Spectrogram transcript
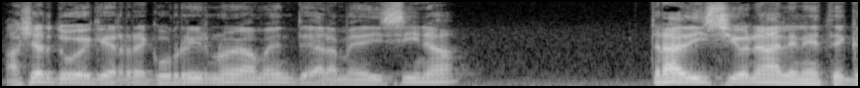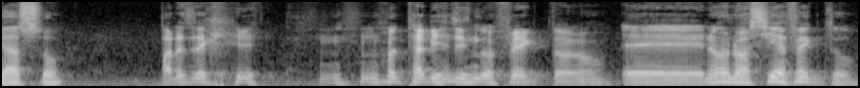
Ayer tuve que recurrir nuevamente a la medicina tradicional en este caso. Parece que no estaría haciendo efecto, ¿no? Eh, no, no hacía efecto.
